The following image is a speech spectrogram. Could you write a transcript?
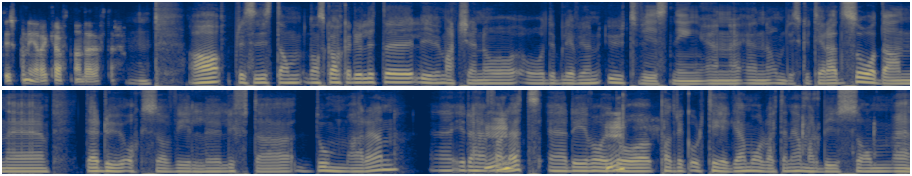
disponera krafterna därefter. Mm. Ja, precis. De, de skakade ju lite liv i matchen och, och det blev ju en utvisning, en, en omdiskuterad sådan, eh, där du också vill lyfta domaren eh, i det här mm. fallet. Eh, det var ju mm. då Patrik Ortega, målvakten i Hammarby, som eh,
